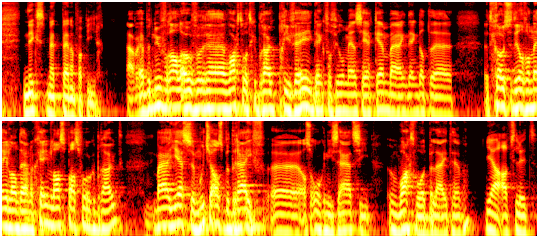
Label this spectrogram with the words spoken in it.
Niks met pen en papier. Nou, we hebben het nu vooral over uh, wachtwoordgebruik privé. Ik denk voor veel mensen herkenbaar. Ik denk dat uh, het grootste deel van Nederland daar nog geen lastpas voor gebruikt. Maar Jesse, moet je als bedrijf, uh, als organisatie, een wachtwoordbeleid hebben? Ja, absoluut.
